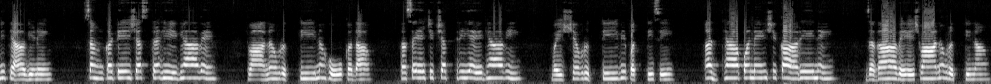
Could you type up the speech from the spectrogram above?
नित्यागिणे सङ्कटी शस्त्र हि घ्यावे त्वानवृत्ती न हो कदा तसेचि क्षत्रिये घ्यावी वैश्यवृत्ती विपत्तिसि। अध्यापने शिकारीने जगावेश्वानवृत्तिना।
